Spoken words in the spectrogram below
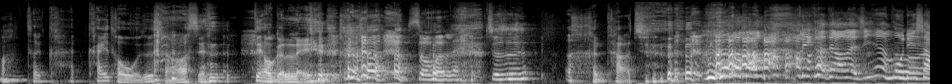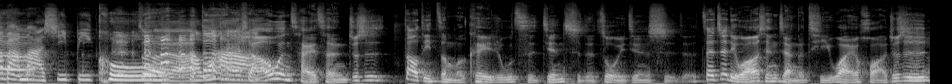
啊在开开头我就想要先 掉个雷，什么泪？就是呃很 touch。立刻掉泪。今天的目的是要把马西逼哭，对啊，好不好想？要问彩晨，就是到底怎么可以如此坚持的做一件事的？在这里，我要先讲个题外话，就是。嗯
